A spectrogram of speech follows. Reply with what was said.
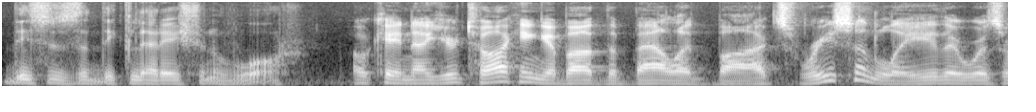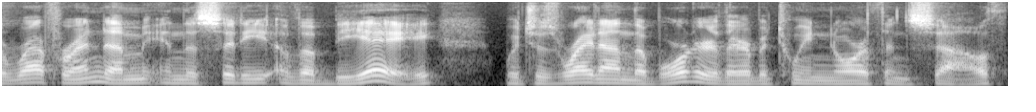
this is a declaration of war. Okay, now you're talking about the ballot box. Recently, there was a referendum in the city of Abyei, which is right on the border there between North and South,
